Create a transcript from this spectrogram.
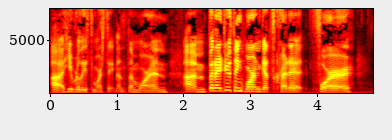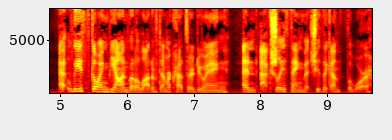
Uh, he released more statements than Warren. Um, but I do think Warren gets credit for at least going beyond what a lot of Democrats are doing and actually saying that she's against the war.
